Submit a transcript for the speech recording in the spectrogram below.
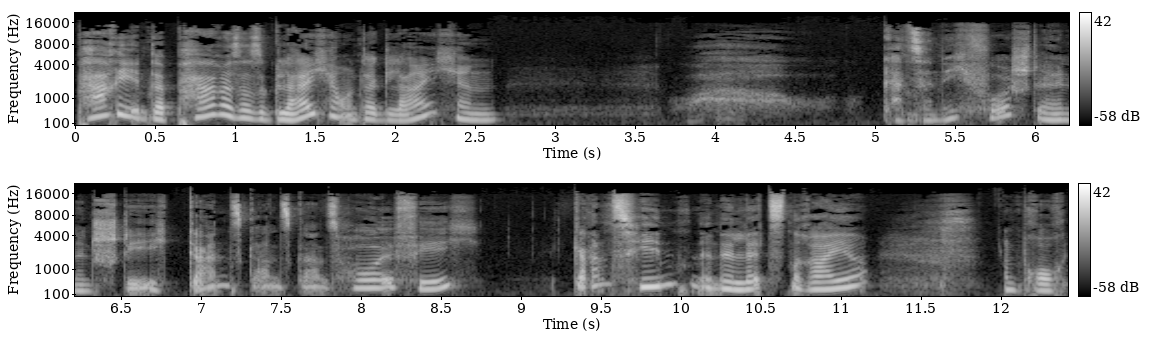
pari inter pares, also gleicher unter gleichen, kannst du nicht vorstellen, dann stehe ich ganz, ganz, ganz häufig ganz hinten in der letzten Reihe und brauche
